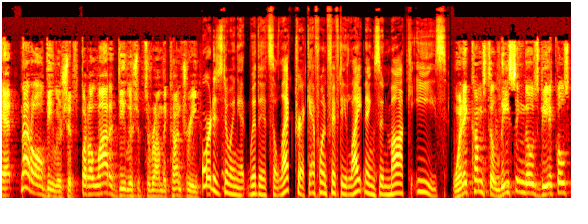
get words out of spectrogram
at not all dealerships, but a lot of dealerships around the country. Ford is doing it with its electric F 150 Lightnings and Mach E's. When it comes to leasing those vehicles,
